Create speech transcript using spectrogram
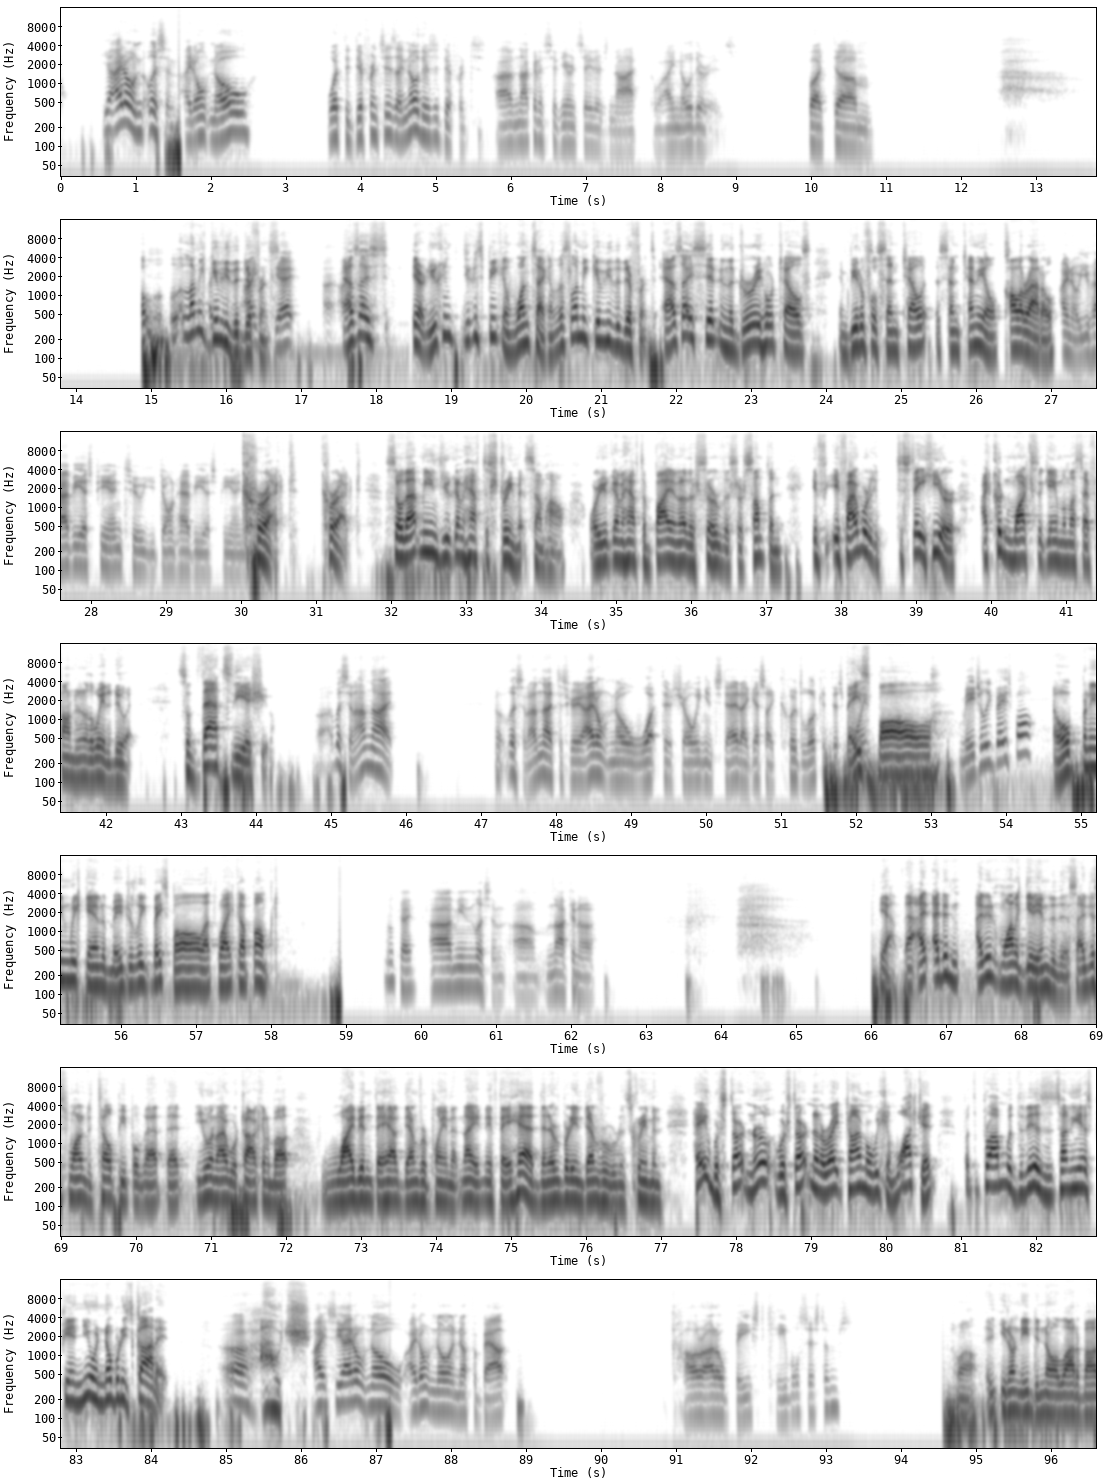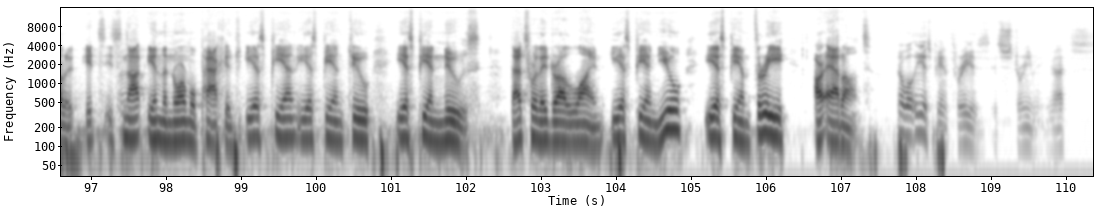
yeah, I don't listen. I don't know what the difference is. I know there's a difference. I'm not going to sit here and say there's not. I know there is, but um, Oh, let me I give you the difference. I get, I, As I s- here, you can you can speak in one second. Let's let me give you the difference. As I sit in the Drury hotels in beautiful Centel- Centennial, Colorado, I know you have ESPN2. You don't have ESPN. Correct. Correct. So that means you're going to have to stream it somehow or you're going to have to buy another service or something. If if I were to stay here, I couldn't watch the game unless I found another way to do it. So that's the issue. Uh, listen, I'm not. uh, Listen, I'm not disagreeing. I don't know what they're showing instead. I guess I could look at this point. Baseball Major League Baseball. opening weekend of Major League Baseball. That's why it got bumped. Okay. I mean, listen, um, I'm not gonna. Yeah, I, I didn't I didn't want to get into this. I just wanted to tell people that that you and I were talking about why didn't they have Denver playing at night? And if they had, then everybody in Denver would have been screaming, "Hey, we're starting early. We're starting at the right time where we can watch it." But the problem with it is it's on ESPNU and nobody's got it. Uh, Ouch. I see. I don't know. I don't know enough about Colorado-based cable systems. Well, you don't need to know a lot about it. It's it's hmm. not in the normal package. ESPN, ESPN2, ESPN News. That's where they draw the line. ESPNU, ESPN3 are add-ons. No, well, E ESPN three is, is streaming. That's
